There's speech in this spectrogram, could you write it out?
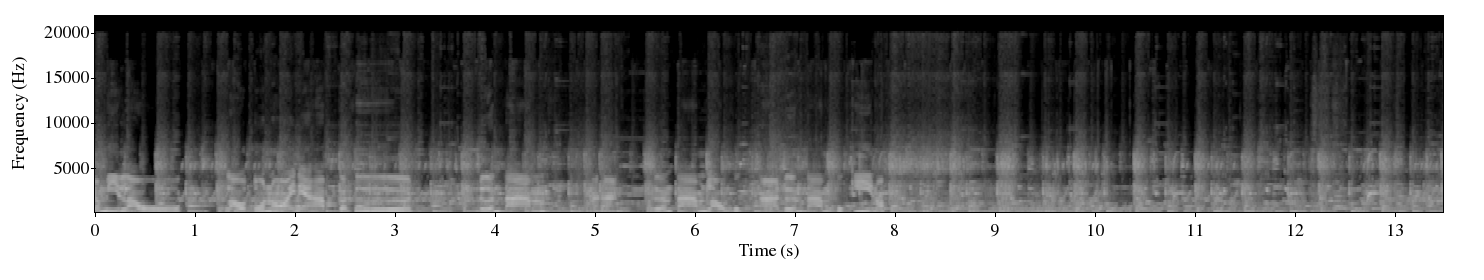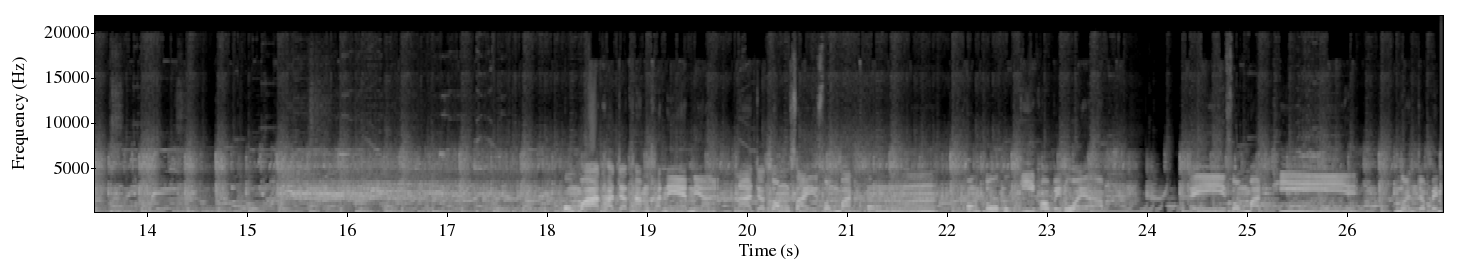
จะมีเหล่าเหล่าตัวน้อยเนี่ยครับ ก็คือเดินตามนะฮะ เดินตามเหล่าคุกอ่าเดินตามคุกกี้เนาะ ผมว่าถ้าจะทำคะแนนเนี่ย น่าจะต้องใส่สมบัติของของตัวคุกกี้เข้าไปด้วยครับไอสมบัติที่เหมือนจะเป็น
